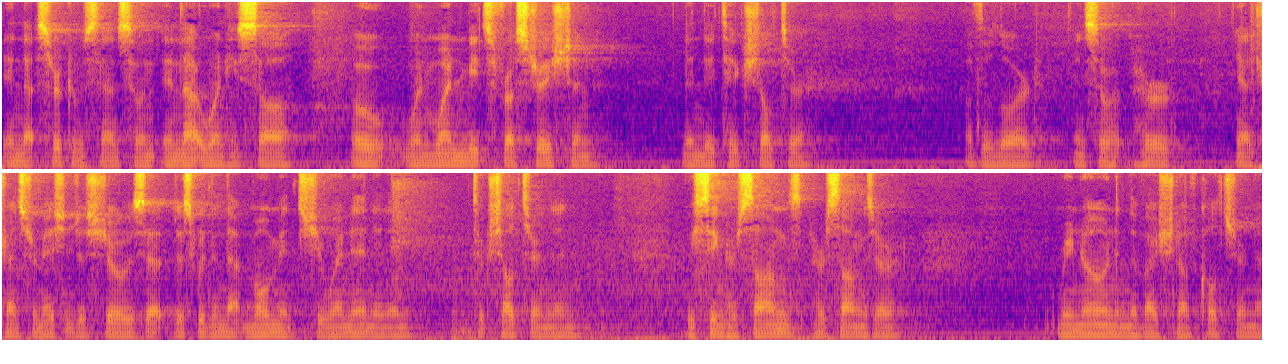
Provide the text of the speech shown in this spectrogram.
in that circumstance. So in, in that one, he saw, oh, when one meets frustration, then they take shelter of the Lord. And so her yeah, transformation just shows that just within that moment she went in and then took shelter and then we sing her songs. Her songs are renowned in the Vaishnav culture now.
